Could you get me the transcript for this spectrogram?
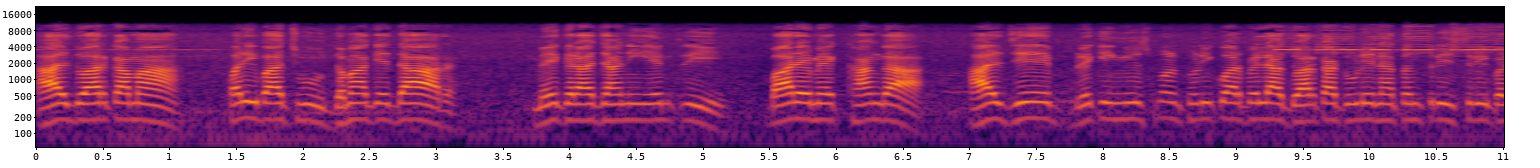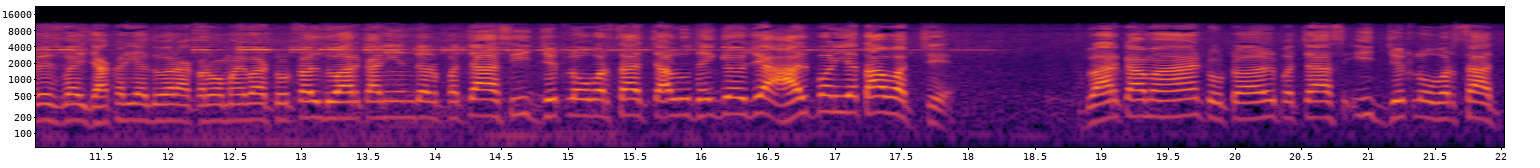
હાલ દ્વારકામાં ફરી પાછું ધમાકેદાર મેઘરાજાની એન્ટ્રી, બારે મેઘ ખાંગા. હાલ જે બ્રેકિંગ ન્યૂઝ પણ થોડીક વાર પહેલાં દ્વારકા ટુડેના તંત્રી શ્રી પરેશભાઈ ઝાખરિયા દ્વારા કરવામાં આવ્યા. ટોટલ દ્વારકાની અંદર પચાસ ઇંચ જેટલો વરસાદ ચાલુ થઈ ગયો છે. હાલ પણ યથાવત છે. દ્વારકામાં ટોટલ પચાસ ઇંચ જેટલો વરસાદ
